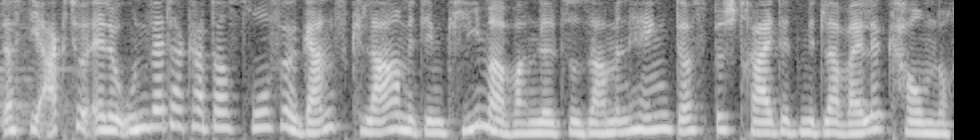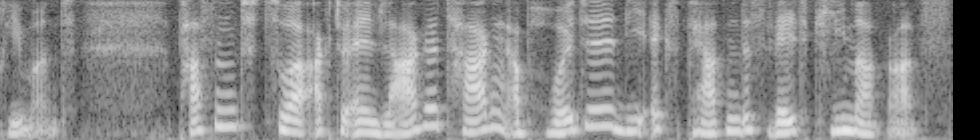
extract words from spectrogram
Dass die aktuelle Unwetterkatastrophe ganz klar mit dem Klimawandel zusammenhängt, das bestreitet mittlerweile kaum noch jemand. Passend zur aktuellen Lage tagen ab heute die Experten des Weltklimarats.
